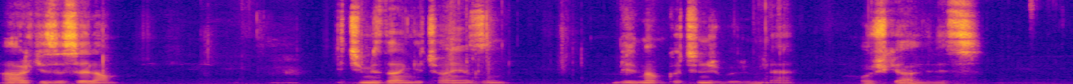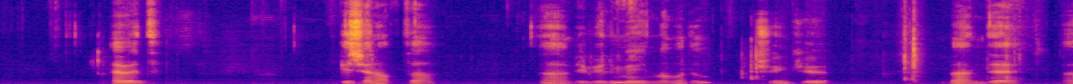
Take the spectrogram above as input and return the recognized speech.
Herkese selam. İçimizden geçen yazın bilmem kaçıncı bölümüne hoş geldiniz. Evet, geçen hafta e, bir bölüm yayınlamadım. Çünkü ben de e,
